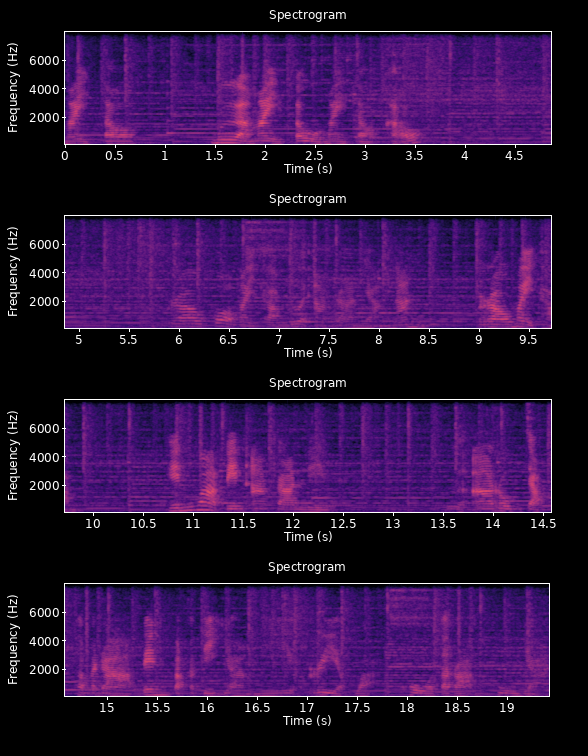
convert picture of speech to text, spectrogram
ไม่ตอบ เมื่อไม่โตไม่ตอบเขา เราก็ไม่ทำด้วยอาการอย่างนั้น เราไม่ทำเห็นว่าเป็นอาการเลวเมื่ออารมณ์จับธรรมดาเป็นปกติอย่างนี้เรียกว่า คตรภูยาน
